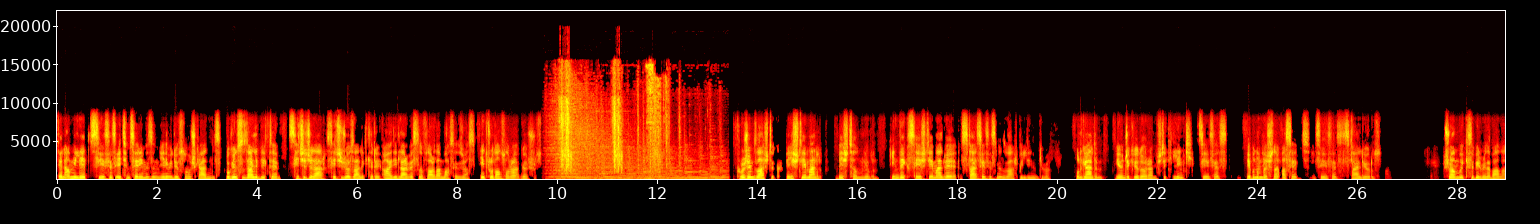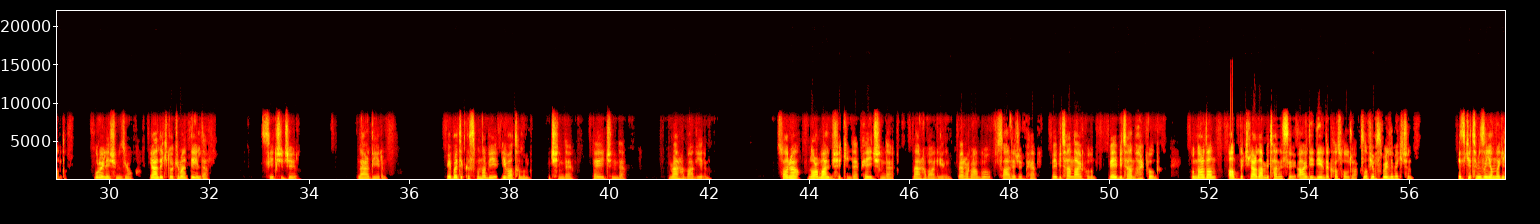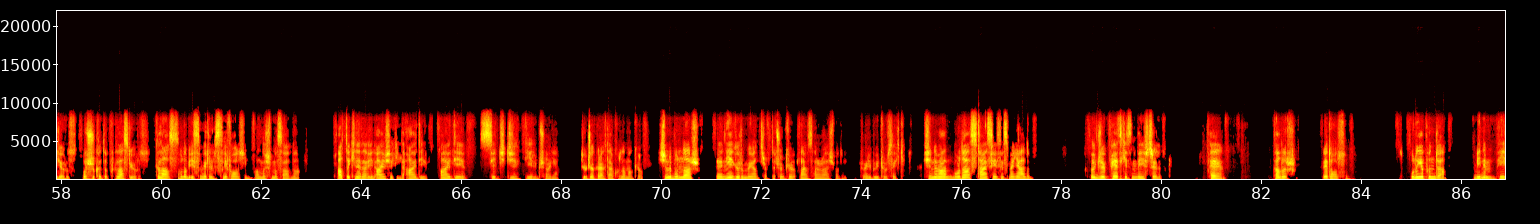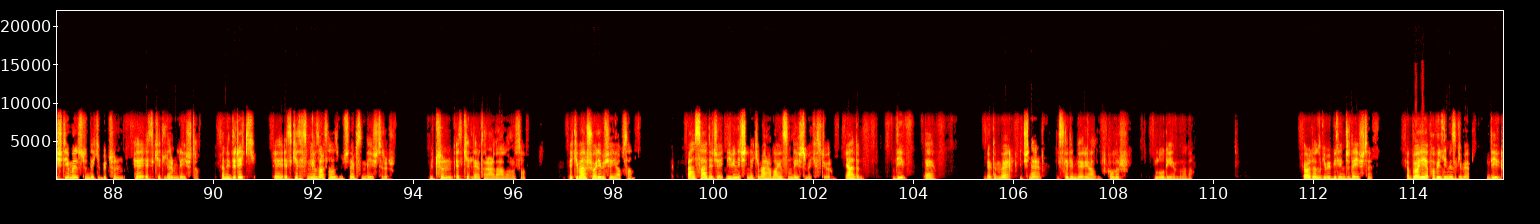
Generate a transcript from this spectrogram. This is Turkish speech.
Selam millet, CSS eğitim serimizin yeni videosuna hoş geldiniz. Bugün sizlerle birlikte seçiciler, seçici özellikleri, ID'ler ve sınıflardan bahsedeceğiz. Introdan sonra görüşürüz. Projemizi açtık. HTML 5 tanımlayalım. Index HTML ve style CSS'imiz var bildiğiniz gibi. Bunu geldim. Bir önceki videoda öğrenmiştik. Link CSS ve bunun başına asset CSS style diyoruz. Şu an bu ikisi birbirine bağlandı. Burayla işimiz yok. Geldik document değil de seçiciler diyelim. Ve body kısmına bir div atalım içinde. P içinde merhaba diyelim. Sonra normal bir şekilde P içinde merhaba diyelim. Merhaba bu sadece P. Ve bir tane daha yapalım. Ve bir tane daha yapalım. Bunlardan alttakilerden bir tanesi ID, diğeri de class olacak. Sınıf yapısı belirlemek için etiketimizin yanına geliyoruz. Boşluk atıp class diyoruz. Class, buna bir isim verelim. Sniff olsun anlaşılması adına. Alttakine de yine aynı şekilde ID. ID seçici diyelim şöyle. Türkçe karakter kullanmak yok. Şimdi bunlar e, niye görünmüyor yan tarafta? Çünkü ben sararı açmadım. Şöyle büyütürsek. Şimdi ben burada style CSS'ime geldim. Önce P etiketini değiştirelim. P color red olsun. Bunu yapınca benim HTML üstündeki bütün P etiketlerim değişti. Yani direkt e, etiket ismi yazarsanız bütün hepsini değiştirir. Bütün etiketleri tarar daha doğrusu. Peki ben şöyle bir şey yapsam. Ben sadece div'in içindeki merhaba yazısını değiştirmek istiyorum. Geldim. div p dedim ve içine istediğim değeri yazdım. Color blue diyelim buna da. Gördüğünüz gibi birinci değişti. Ya böyle yapabildiğimiz gibi div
